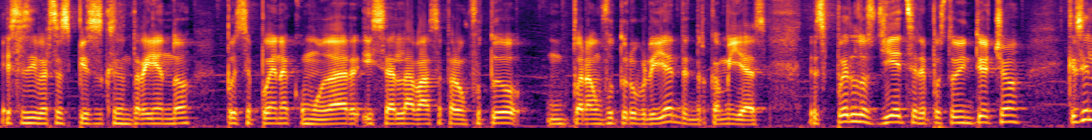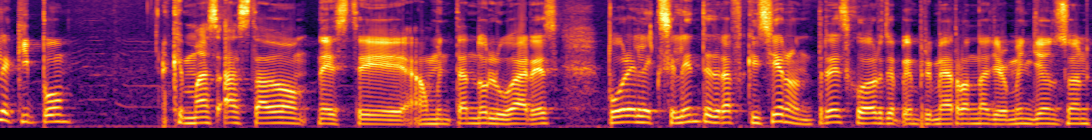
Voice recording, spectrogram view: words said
estas diversas piezas que están trayendo. Pues se pueden acomodar y ser la base para un futuro. Para un futuro brillante, entre comillas. Después los Jets en el puesto 28. Que es el equipo que más ha estado este, aumentando lugares por el excelente draft que hicieron. Tres jugadores en primera ronda, Jermaine Johnson,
